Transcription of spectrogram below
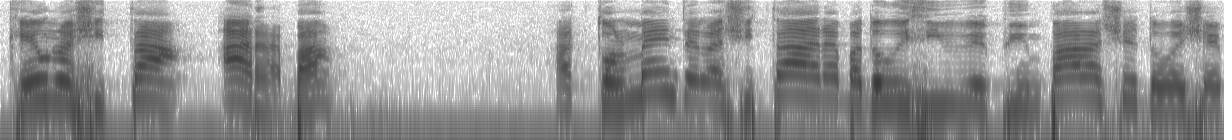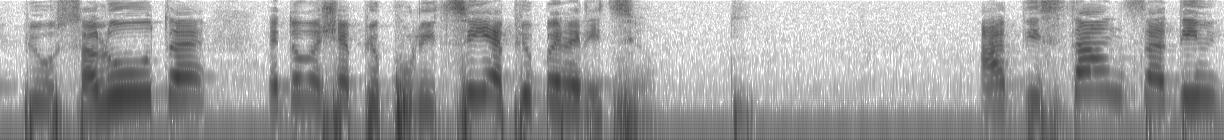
che è una città araba, attualmente è la città araba dove si vive più in pace, dove c'è più salute e dove c'è più pulizia e più benedizione. A distanza di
